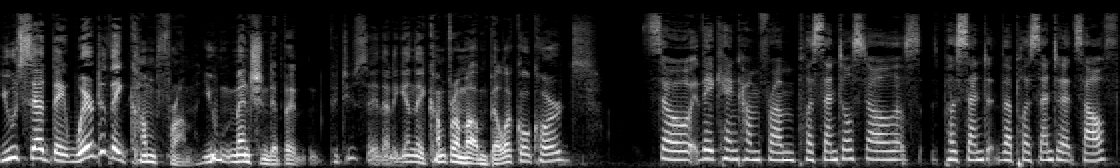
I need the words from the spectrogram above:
You said they, where do they come from? You mentioned it, but could you say that again? They come from umbilical cords? So they can come from placental cells, placenta, the placenta itself,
